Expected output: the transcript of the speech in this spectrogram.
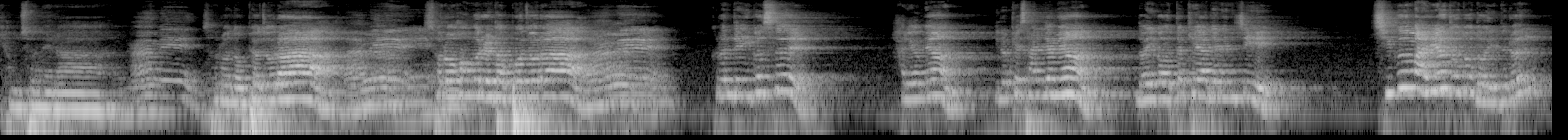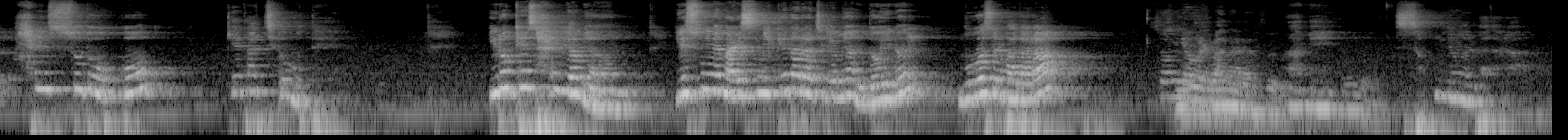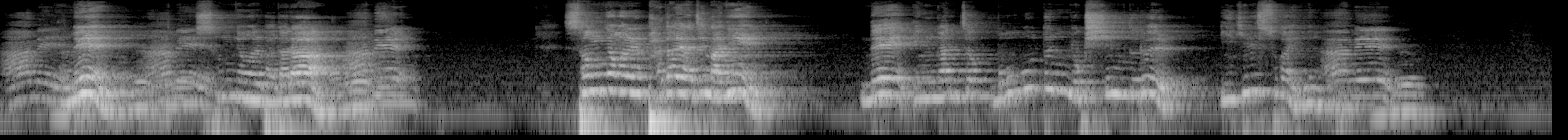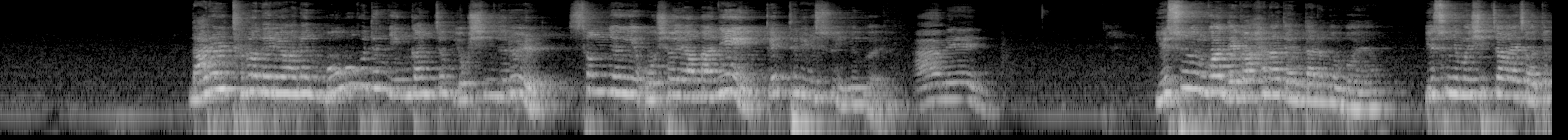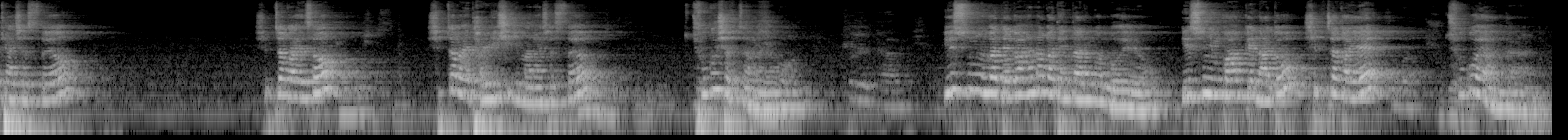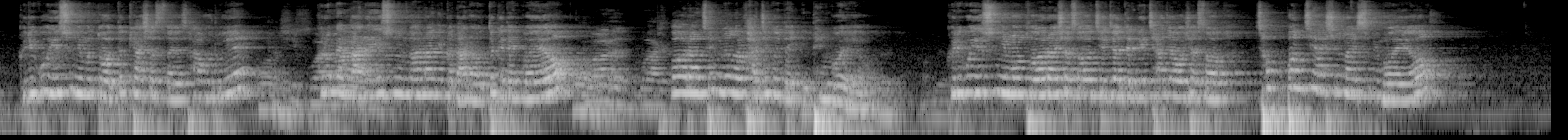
겸손해라. 아멘. 서로 높여줘라. 아멘. 서로 허물을 덮어줘라. 아멘. 그런데 이것을 하려면 이렇게 살려면 너희가 어떻게 해야 되는지 지금 알려줘도 너희들은 할 수도 없고 깨닫지도 못해. 이렇게 살려면 예수님의 말씀이 깨달아지려면 너희는 무엇을 받아라? 성령을 받아라. 아멘. 성령을 받아라. 아멘. 아멘. 아멘. 성령을 받아라. 아멘. 성령을 받아야지만이 내 인간적 모든 욕심들을 이길 수가 있는 거야. 아멘. 나를 드러내려 하는 모든 인간적 욕심들을 성령이 오셔야만이 깨뜨릴 수 있는 거예요. 아멘. 예수님과 내가 하나 된다는 건 뭐예요? 예수님은 십자가에서 어떻게 하셨어요? 십자가에서 십자가에 달리시기만 하셨어요? 죽으셨잖아요. 예수님과 내가 하나가 된다는 건 뭐예요? 예수님과 함께 나도 십자가에 죽어야 한다는 거. 그리고 예수님은 또 어떻게 하셨어요? 사흘 후에? 그러면 나는 예수님과 하나니까 나는 어떻게 된 거예요? 부활한 생명을 가지고 되- 된 거예요. 그리고 예수님은 부활하셔서 제자들에게 찾아오셔서 첫 번째 하신 말씀이 뭐예요?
